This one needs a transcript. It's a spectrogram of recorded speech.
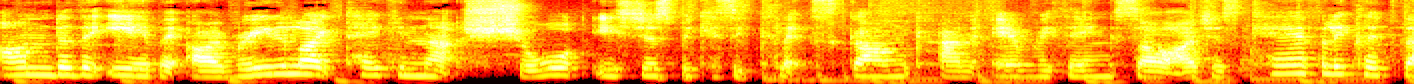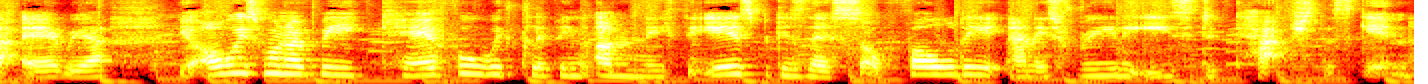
under the ear bit, I really like taking that short. It's just because it clips skunk and everything. So I just carefully clip that area. You always want to be careful with clipping underneath the ears because they're so foldy and it's really easy to catch the skin.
